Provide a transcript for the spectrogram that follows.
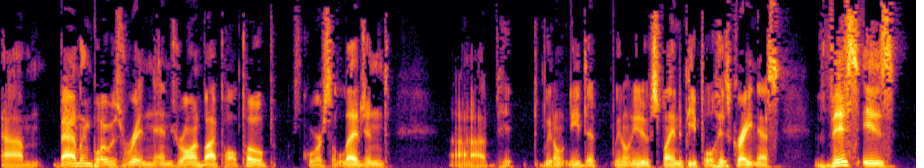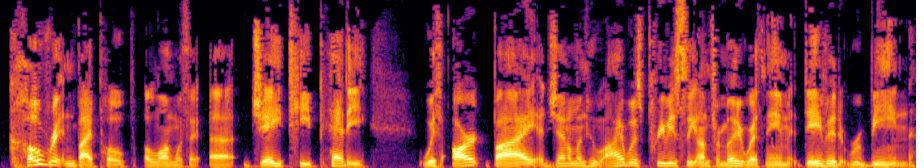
um, Battling Boy was written and drawn by Paul Pope, of course, a legend. Uh, we don't need to we don't need to explain to people his greatness. This is co-written by Pope along with a, a J.T. Petty, with art by a gentleman who I was previously unfamiliar with, named David Rubin.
